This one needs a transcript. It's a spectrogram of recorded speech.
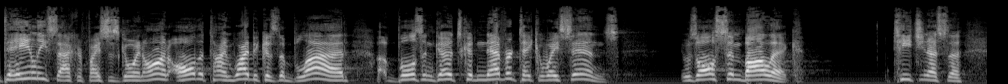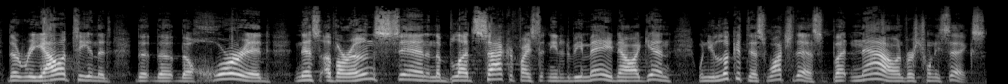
daily sacrifices going on all the time. Why? Because the blood of bulls and goats could never take away sins. It was all symbolic teaching us the, the reality and the, the, the, the, horridness of our own sin and the blood sacrifice that needed to be made. Now, again, when you look at this, watch this. But now, in verse 26,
